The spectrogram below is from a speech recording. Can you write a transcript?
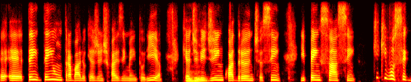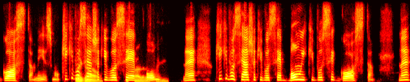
eh, tem tem um trabalho que a gente faz em mentoria, que é Uhum. dividir em quadrante, assim, e pensar assim: "Que que você gosta mesmo? O que que você acha Legal, que você os é bom?". Né. "O que que você acha que você é bom e que você gosta?", né.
